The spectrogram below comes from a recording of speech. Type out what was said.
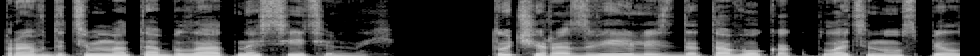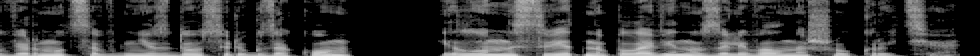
Правда, темнота была относительной. Тучи развеялись до того, как Платина успел вернуться в гнездо с рюкзаком, и лунный свет наполовину заливал наше укрытие.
